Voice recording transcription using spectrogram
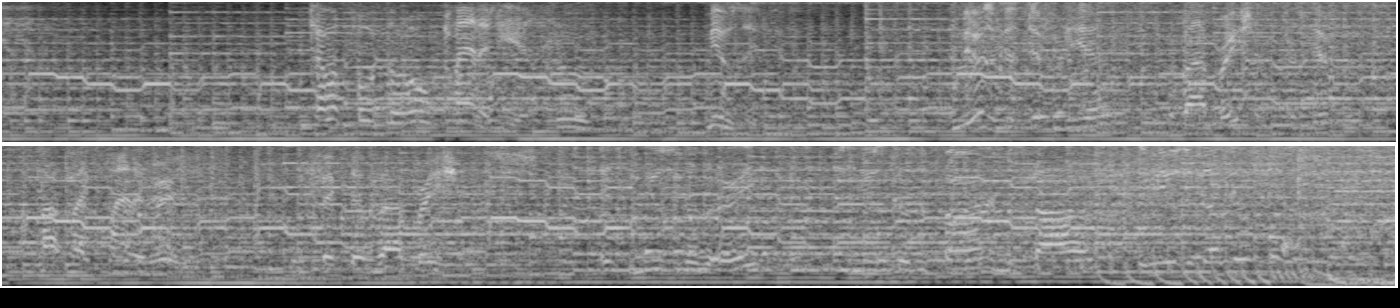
Teleport the whole planet here through music. The music is different here, the vibrations are different, not like planet Earth. We affect their vibrations. It's the music of the earth, the music of the sun and the stars, the music of yourself.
